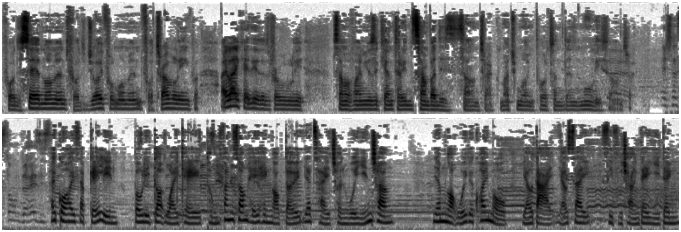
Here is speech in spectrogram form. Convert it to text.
for the sad moment, for the joyful moment, for traveling. I like idea that probably some of my music enter in somebody's soundtrack, much more important than movie soundtrack. 喺過去十幾年，布列國維奇同婚喪喜慶樂隊一齊巡迴演唱。音樂會嘅規模有大有細，視乎場地而定。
